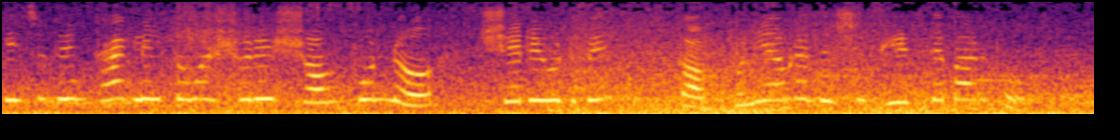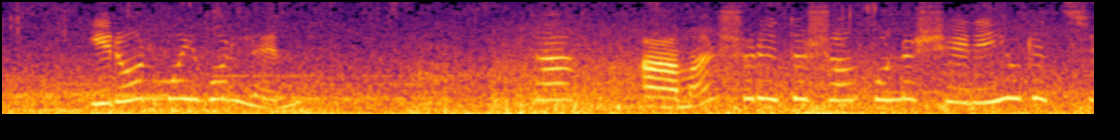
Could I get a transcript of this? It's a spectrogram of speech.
কিছুদিন থাকলেই তোমার শরীর সম্পূর্ণ সেরে উঠবে, তখনই আমরা দেশে ফিরতে পারব। কিরণময়ী বললেন, তা আমার শরীর তো সম্পূর্ণ সেরেই উঠেছে,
